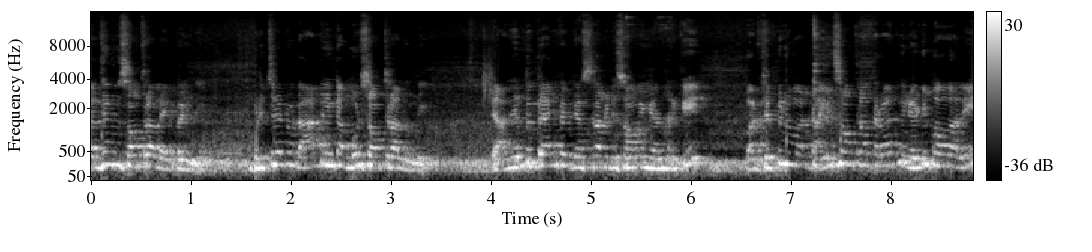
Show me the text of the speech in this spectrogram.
పద్దెనిమిది సంవత్సరాలు అయిపోయింది. ఇప్పుడు ఇచ్చినటువంటి ఆర్డర్ ఇంకా మూడు సంవత్సరాలు ఉంది. అది ఎందుకు క్లారిఫై చేస్తున్నానండి స్వామి మీ అందరికీ? వాడు చెప్పిన వాడు ఐదు సంవత్సరాల తర్వాత నేను వెళ్ళిపోవాలి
